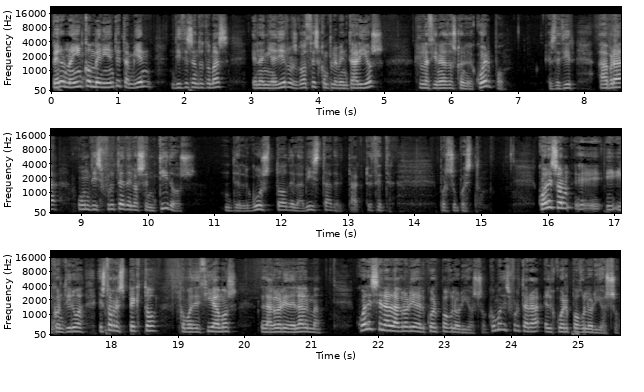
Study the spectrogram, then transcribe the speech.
Pero no hay inconveniente también, dice Santo Tomás, en añadir los goces complementarios relacionados con el cuerpo. Es decir, habrá un disfrute de los sentidos, del gusto, de la vista, del tacto, etc. Por supuesto. ¿Cuáles son, eh, y, y, continúa, esto respecto, como decíamos, la gloria del alma? ¿Cuál será la gloria del cuerpo glorioso? ¿Cómo disfrutará el cuerpo glorioso?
